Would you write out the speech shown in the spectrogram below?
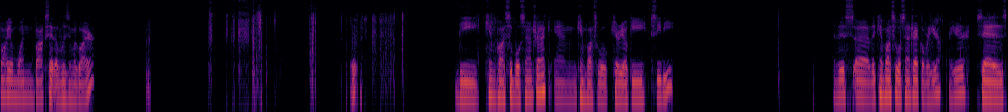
Volume 1 box set of Lizzie McGuire. The Kim Possible soundtrack and Kim Possible karaoke CD. This uh, the Kim Possible soundtrack over here, right here, says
